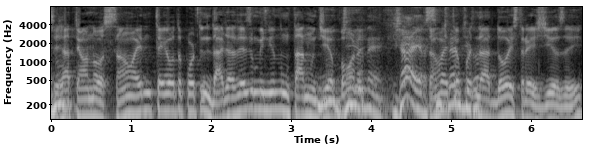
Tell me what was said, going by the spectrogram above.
Você já tem uma noção, aí não tem outra oportunidade. Às vezes o menino não tá num dia no bom, dia, né? né? Já era. Então vai ter oportunidade dois, três dias aí.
